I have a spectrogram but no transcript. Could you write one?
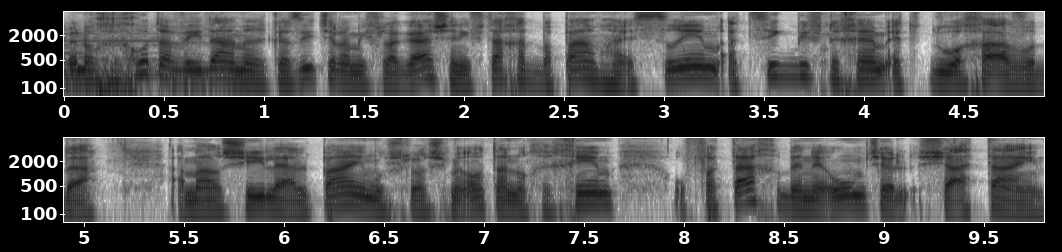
בנוכחות הוועידה המרכזית של המפלגה שנפתחת בפעם ה-20, אציג בפניכם את דוח העבודה. אמר שי ל-2,300 הנוכחים, ופתח בנאום של שעתיים.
